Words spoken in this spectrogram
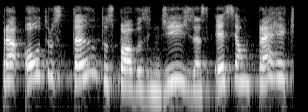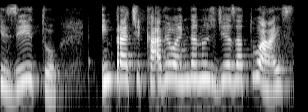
Para outros tantos povos indígenas, esse é um pré-requisito impraticável ainda nos dias atuais.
